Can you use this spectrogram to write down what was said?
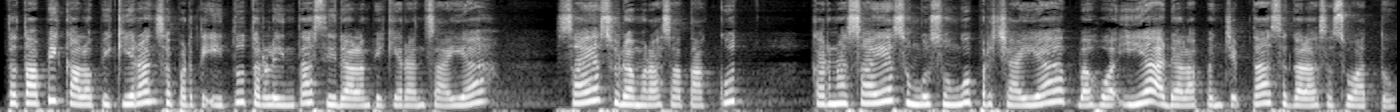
Tetapi kalau pikiran seperti itu terlintas di dalam pikiran saya, saya sudah merasa takut karena saya sungguh-sungguh percaya bahwa Ia adalah Pencipta segala sesuatu.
